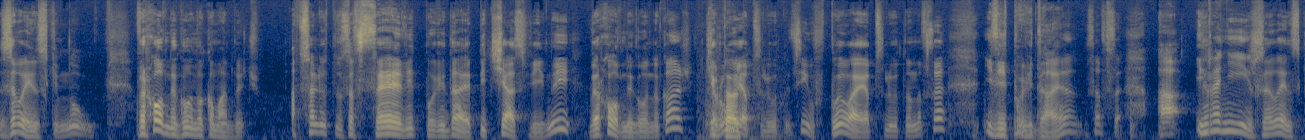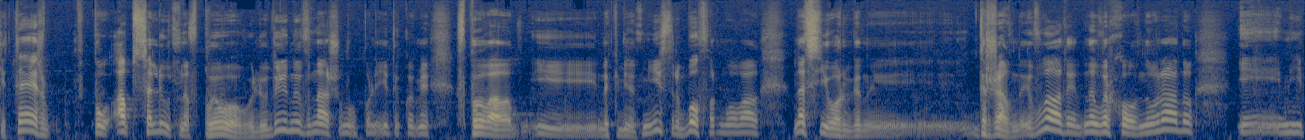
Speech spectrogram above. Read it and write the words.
Зеленським. Ну, Верховний головнокомандуючий. Абсолютно за все відповідає під час війни. Верховний головнокомандуючий керує Так. абсолютно всім, впливає абсолютно на все і відповідає за все. А і раніше Зеленський теж був абсолютно впливовою людиною в нашому політикумі, впливав і на кабінет міністрів, бо формував на всі органи державної влади, на Верховну Раду. І мені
